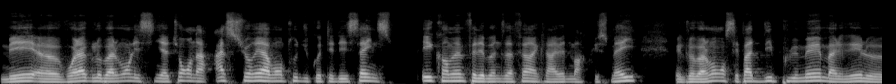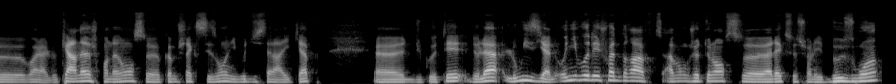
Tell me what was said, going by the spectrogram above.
Mais voilà, globalement, les signatures, on a assuré avant tout du côté des Saints et quand même fait des bonnes affaires avec l'arrivée de Marcus May. Mais globalement, on ne s'est pas déplumé malgré le, voilà, le carnage qu'on annonce euh, comme chaque saison au niveau du salary cap euh, du côté de la Louisiane. Au niveau des choix de draft, avant que je te lance, euh, Alex, sur les besoins,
